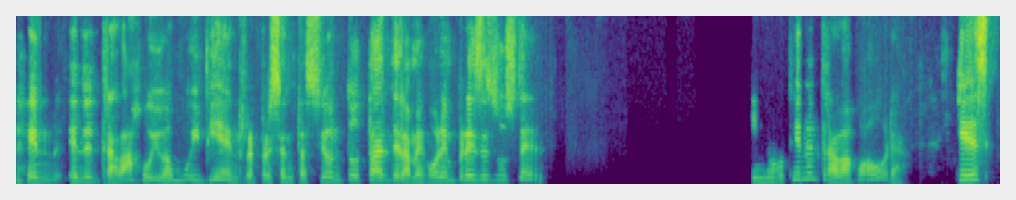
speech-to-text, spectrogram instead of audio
En, el trabajo iba muy bien, representación total de la mejor empresa es usted. Y no tiene el trabajo ahora. ¿Qué es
